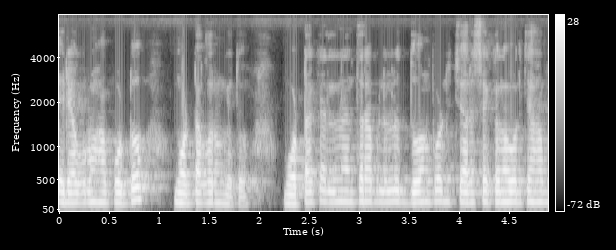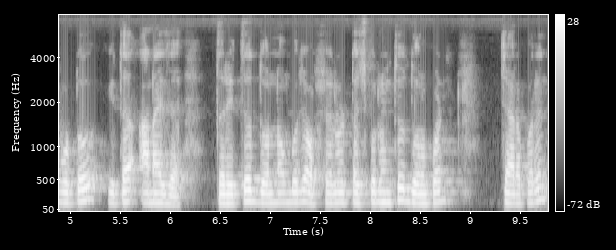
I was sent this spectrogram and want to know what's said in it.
एरिया करून हा फोटो मोठा करून घेतो. मोठा केल्यानंतर आपल्याला दोन पॉईंट चार सेकंदावरती हा फोटो इथं आणायचा आहे. तर इथं दोन नंबरच्या ऑप्शनवर टच करून इथं दोन पॉईंट चारपर्यंत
